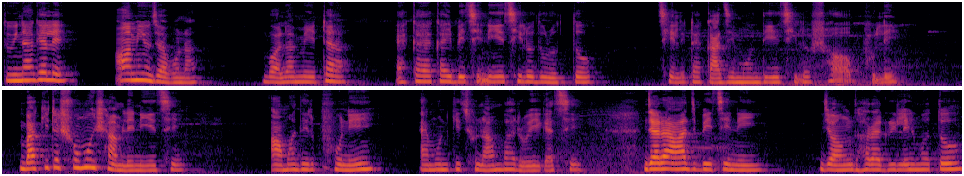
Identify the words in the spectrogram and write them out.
তুই না গেলে আমিও যাব না। বলা মেয়েটা একা একাই বেছে নিয়েছিল দূরত্ব। ছেলেটা কাজে মন দিয়েছিল সব ভুলে। বাকিটা সময় সামলে নিয়েছে। আমাদের ফোনে এমন কিছু নাম্বার রয়ে গেছে, যারা আজ বেঁচে নেই। জং ধরা গ্রিলের মতো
